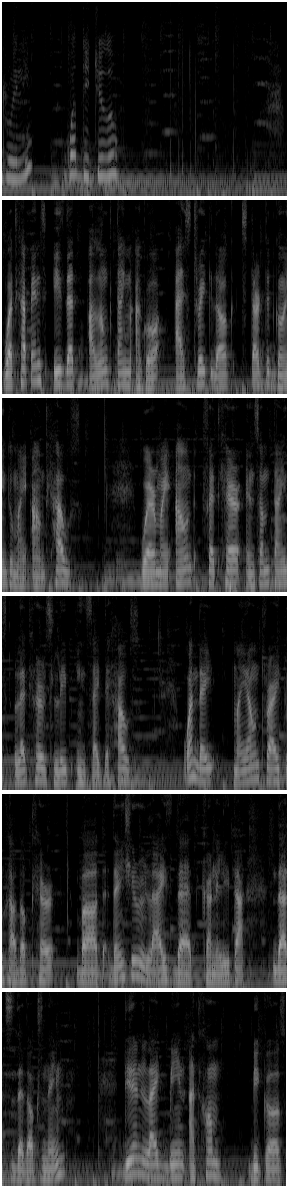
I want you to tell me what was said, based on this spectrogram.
Really? What did you do? What happens is that a long time ago, a stray dog started going to my aunt's house, where my aunt fed her and sometimes let her sleep inside the house. One day, my aunt tried to adopt her, but then she realized that Canelita, that's the dog's name, didn't like being at home because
